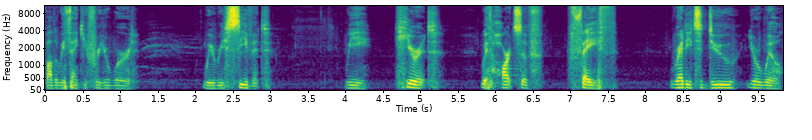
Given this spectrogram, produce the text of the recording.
Father, we thank you for your word. We receive it. We hear it with hearts of faith, ready to do your will.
